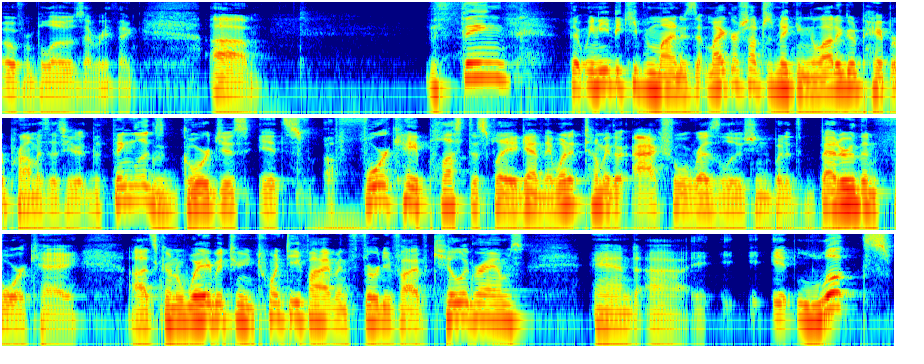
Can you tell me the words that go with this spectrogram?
overblows everything. Um, the thing that we need to keep in mind is that Microsoft is making a lot of good paper promises here. The thing looks gorgeous. It's a 4K plus display. Again, they wouldn't tell me their actual resolution, but it's better than 4K. Uh, it's going to weigh between 25 and 35 kilograms, and uh, it, it looks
